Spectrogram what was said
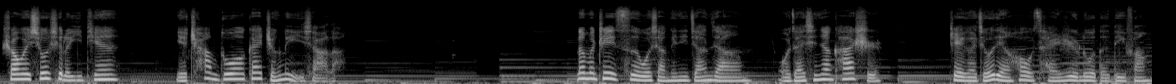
稍微休息了一天，也差不多该整理一下了。那么这次我想跟你讲讲我在新疆喀什这个九点后才日落的地方。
